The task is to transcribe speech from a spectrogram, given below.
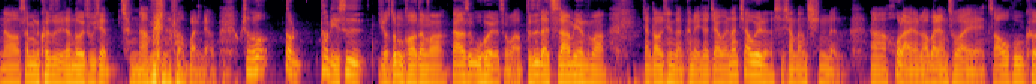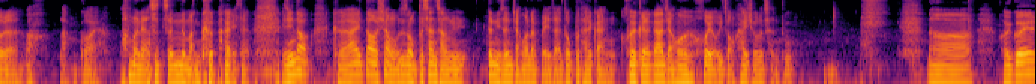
然后上面的快速选项都会出现陈拉面的老板娘。我想说，到到底是有这么夸张吗？大家是误会了什么？不是来吃拉面的吗？那到了现场看了一下价位，那价位呢是相当亲人。那后来老板娘出来招呼客人啊，难怪啊老板娘是真的蛮可爱的，已经到可爱到像我这种不擅长女跟女生讲话的肥仔都不太敢会跟跟她讲会会有一种害羞的程度。那。回归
